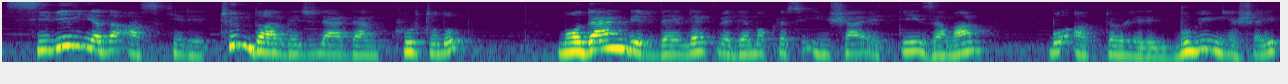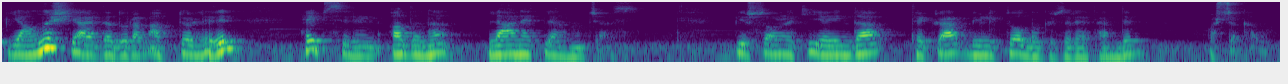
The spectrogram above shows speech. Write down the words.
sivil ya da askeri tüm darbecilerden kurtulup modern bir devlet ve demokrasi inşa ettiği zaman bu aktörlerin, bugün yaşayıp yanlış yerde duran aktörlerin hepsinin adını lanetle anacağız. Bir sonraki yayında tekrar birlikte olmak üzere efendim. Hoşçakalın.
